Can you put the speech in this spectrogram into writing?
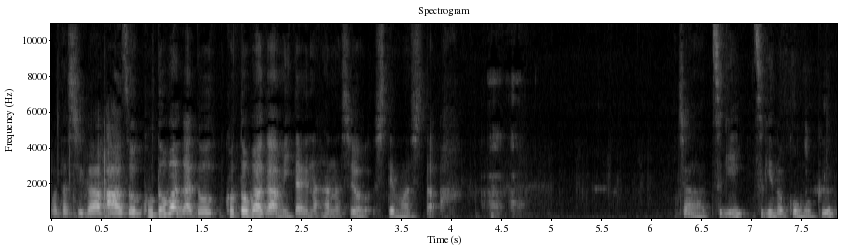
私が、あ、そう、言葉がどう、言葉がみたいな話をしてました。うんうんじゃあ、次？次の項目？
